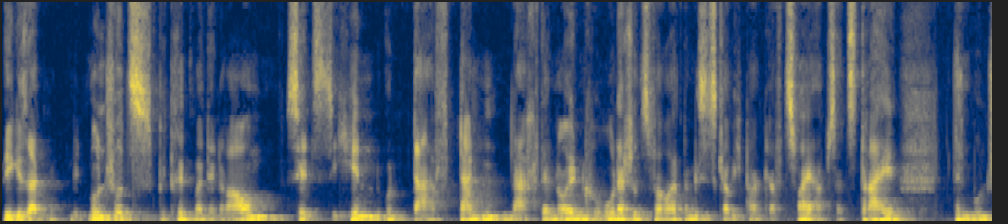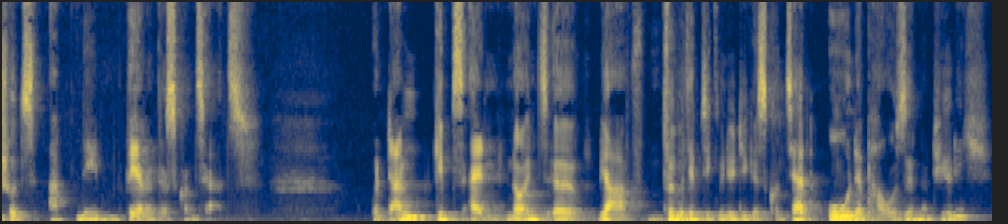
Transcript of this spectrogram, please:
Wie gesagt, mit Mundschutz betritt man den Raum, setzt sich hin und darf dann nach der neuen Corona-Schutzverordnung, das ist, glaube ich, Paragraph 2 Absatz 3, den Mundschutz abnehmen während des Konzerts. Und dann gibt's ein 90, äh, ja, 75-minütiges Konzert ohne Pause natürlich.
